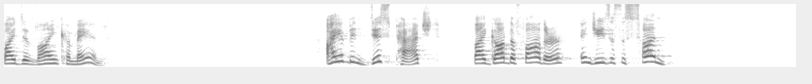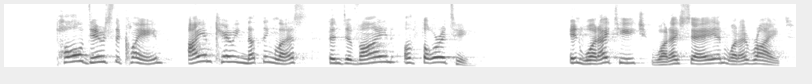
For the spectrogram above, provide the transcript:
by divine command. I have been dispatched by God the Father and Jesus the Son. Paul dares to claim, I am carrying nothing less than divine authority in what I teach, what I say, and what I write.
